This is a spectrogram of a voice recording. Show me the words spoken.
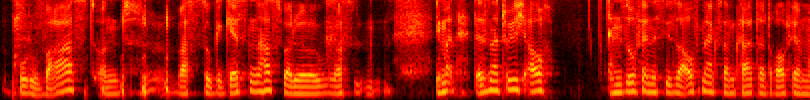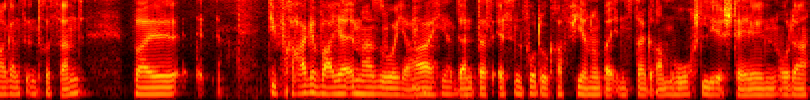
wo du warst und was du gegessen hast, weil du was. Ich meine, das ist natürlich auch, insofern ist diese Aufmerksamkeit darauf ja mal ganz interessant, weil die Frage war ja immer so, ja, hier dann das Essen fotografieren und bei Instagram hochstellen oder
